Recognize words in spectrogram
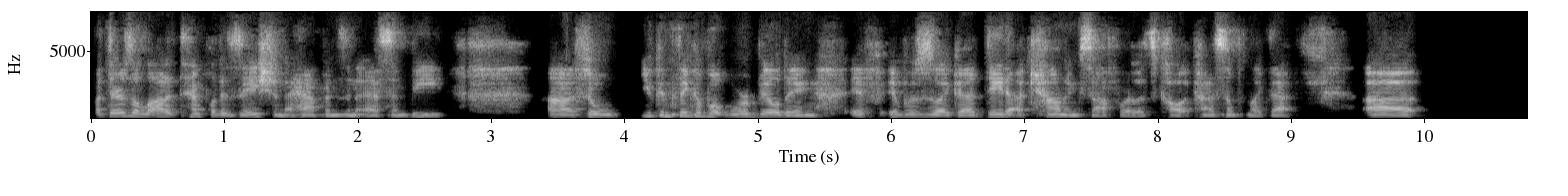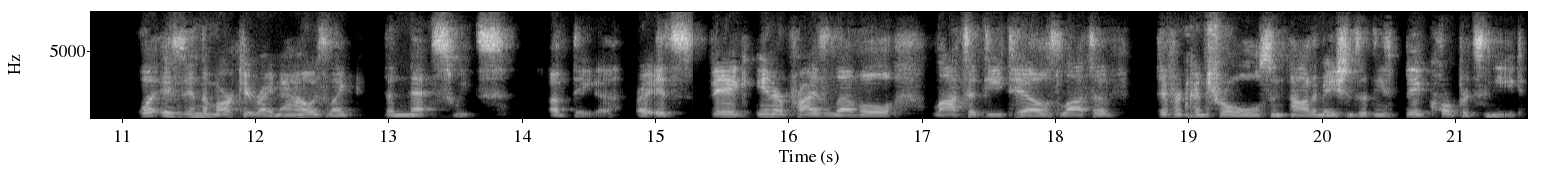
but there's a lot of templatization that happens in SMB. Uh, so you can think of what we're building if it was like a data accounting software, let's call it kind of something like that. Uh, what is in the market right now is like the NetSuites of data, right? It's big enterprise level, lots of details, lots of different controls and automations that these big corporates need.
